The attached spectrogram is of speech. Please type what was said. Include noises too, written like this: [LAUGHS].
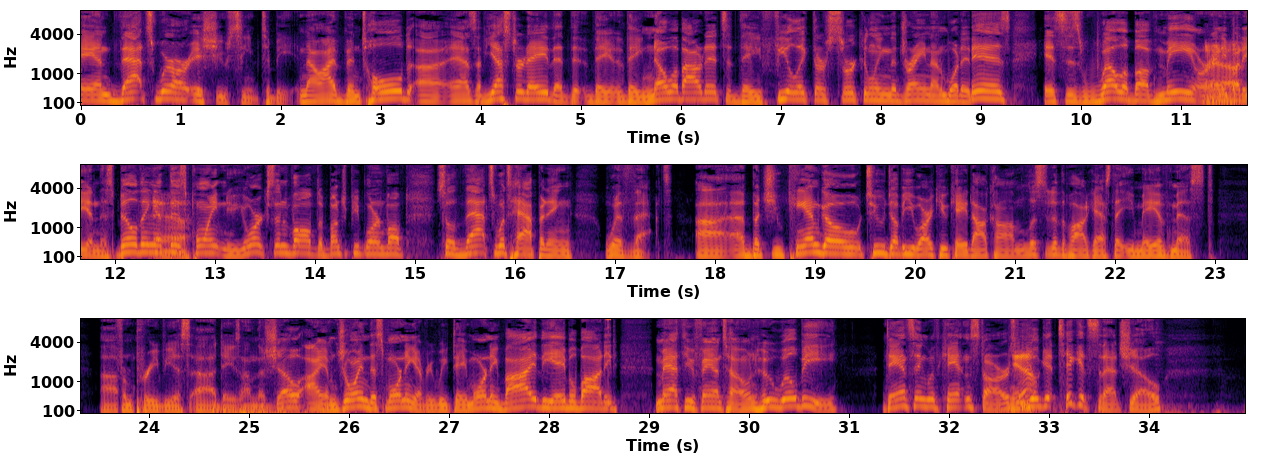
And that's where our issues seem to be. Now, I've been told uh, as of yesterday that th- they they know about it. They feel like they're circling the drain on what it is. It's is well above me or Yeah. anybody in this building at this point. New York's involved. A bunch of people are involved. So that's what's happening with that. Uh, Uh, but you can go to WRQK.com, listen to the podcast that you may have missed uh, from previous uh, days on the show. I am joined this morning, every weekday morning, by the able bodied Matthew Fantone, who will be dancing with Canton Stars. And you'll get tickets to that show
